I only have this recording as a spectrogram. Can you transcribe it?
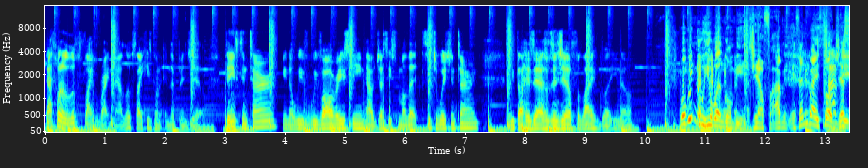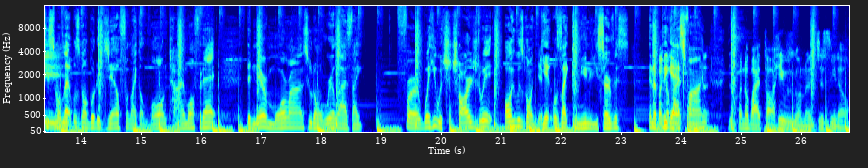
that's what it looks like right now. It looks like he's gonna end up in jail. Things can turn. You know, we've we've already seen how Jussie Smollett situation turned. We thought his ass was in jail for life, but you know. Well, we knew he wasn't going to be in jail for. I mean, if anybody thought I Jussie mean, Smollett was going to go to jail for like a long time off of that, then they're morons who don't realize like for what he was charged with, all he was going to Yeah. get was like community service and a But big ass thought- fine. But nobody thought he was gonna just, you know,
